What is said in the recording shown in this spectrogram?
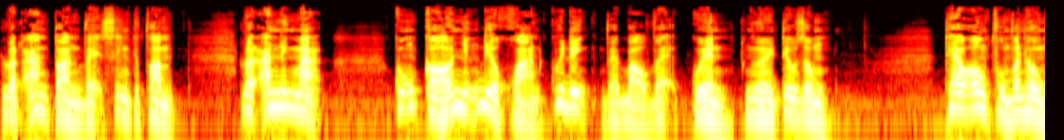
luật an toàn vệ sinh thực phẩm, luật an ninh mạng, cũng có những điều khoản quy định về bảo vệ quyền người tiêu dùng. Theo ông Phùng Văn Hùng,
